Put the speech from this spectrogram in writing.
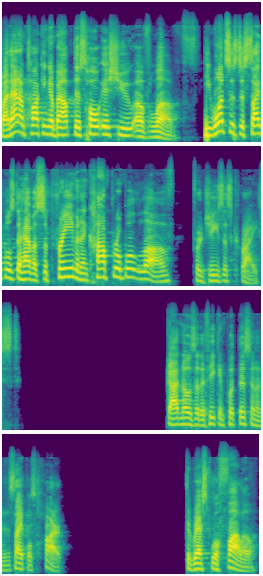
By that I'm talking about this whole issue of love. He wants his disciples to have a supreme and incomparable love for Jesus Christ. God knows that if he can put this in a disciple's heart, the rest will follow.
